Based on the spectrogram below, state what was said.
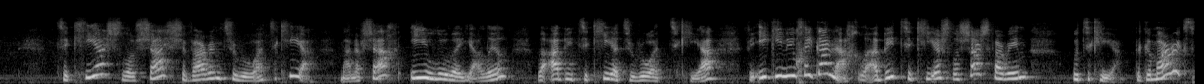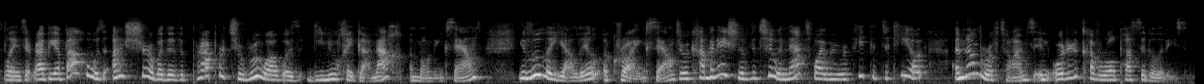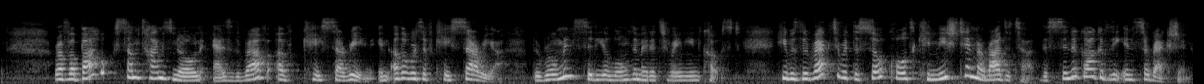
Tekiya Shlosha Shvarim Terua Tekiya. Manafshach Iulule Yalil La'abi Tekiya Terua Tekiya. Ve'ikinu Cheganach La'abi Tekiya Shlosha Shvarim Utekiya. The Gemara explains that Rabbi Abahu was unsure whether the proper terua was ginuche ganach, a moaning sound, yilule yalil, a crying sound, or a combination of the two, and that's why we repeat the tekiyot a number of times in order to cover all possibilities. Rav Abahu sometimes known as the Rav of Caesarin, in other words, of Caesarea, the Roman city along the Mediterranean coast. He was the rector at the so-called Kinishte Maradata, the synagogue of the insurrection.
